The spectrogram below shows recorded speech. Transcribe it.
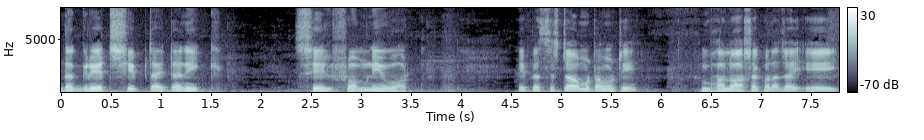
the great ship Titanic sail from New York. এই প্যাসেজটাও মোটামুটি ভালো আশা করা যায়। এই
